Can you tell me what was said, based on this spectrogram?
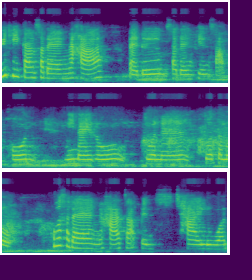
วิธีการแสดงนะคะ แต่เดิมแสดงเพียง 3 คน มีนายโรง ตัวนาง ตัวตลก ผู้แสดงนะคะจะเป็นชายล้วน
